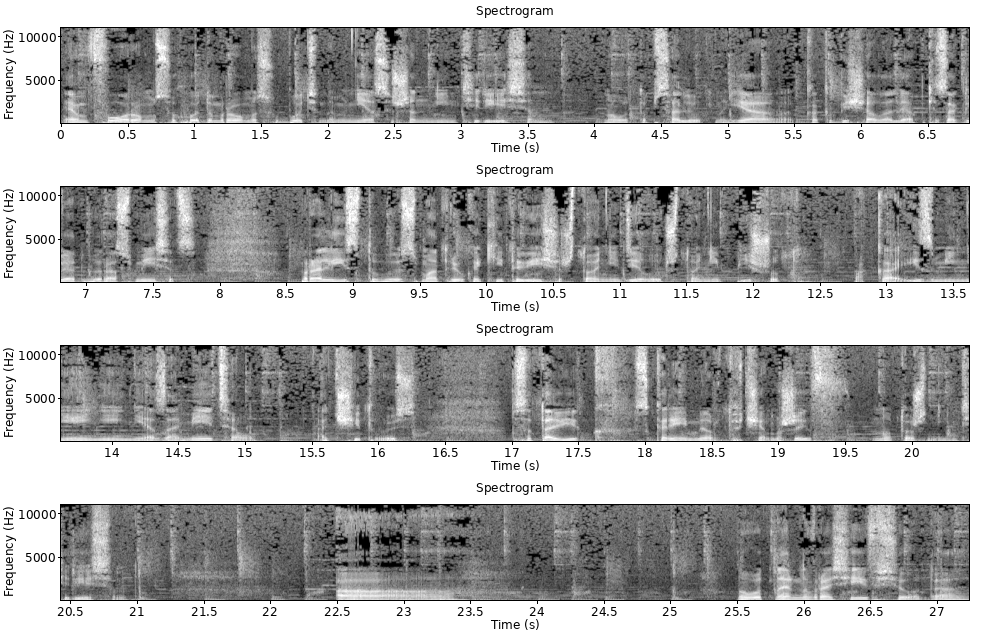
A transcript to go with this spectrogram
М-форум с уходом Ромы Субботина мне совершенно не интересен, ну вот абсолютно. Я, как обещал, Аляпке заглядываю раз в месяц, пролистываю, смотрю какие-то вещи, что они делают, что они пишут, пока изменений не заметил, отчитываюсь. Сатовик скорее мертв, чем жив, но тоже не интересен. А... Ну вот, наверное, в России все, да?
